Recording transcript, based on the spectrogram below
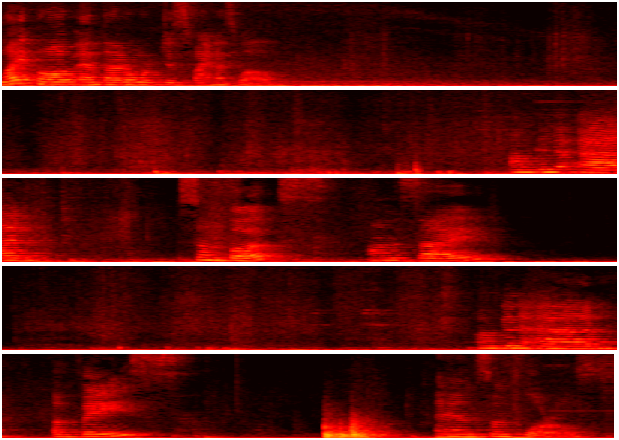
light bulb and that'll work just fine as well. I'm gonna add some books on the side. I'm gonna add a vase and some florals.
